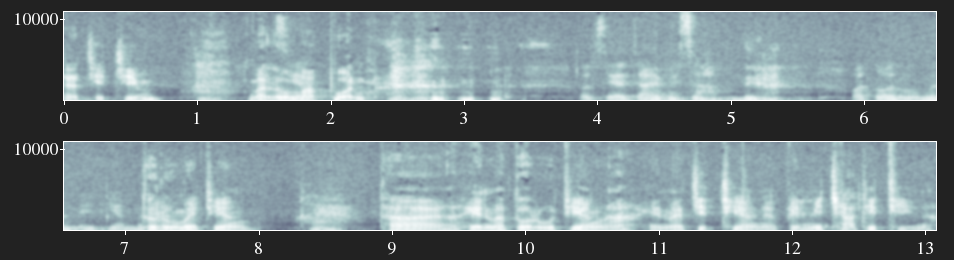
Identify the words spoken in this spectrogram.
จะจิตจิ้มค่ะบรรลุมรรคผล ก็เสียใจไปสามเดือนว่าตัวรู้มันไม่เที่ยงนตัวรู้ไม่เที่ยงค่ะ ถ้าเห็นว่าตัวรู้เที่ยงนะ เห็นว่าจิตเที่ยงเนี่ยเป็นมิจฉาทิฏฐินะ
